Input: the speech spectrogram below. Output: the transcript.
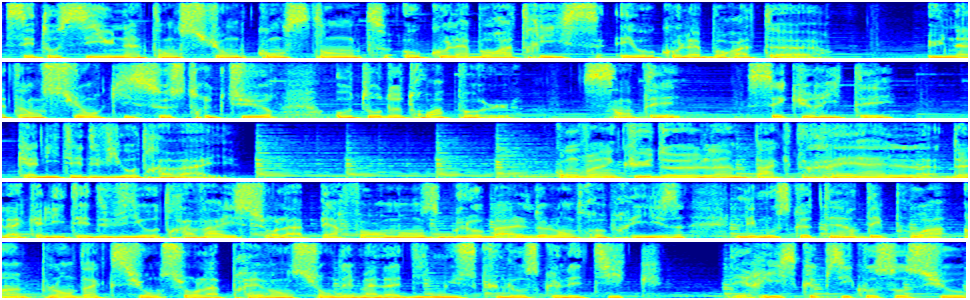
c'est aussi une attention constante aux collaboratrices et aux collaborateurs. Une attention qui se structure autour de trois pôles. Santé, sécurité, qualité de vie au travail. Convaincu de l'impact réel de la qualité de vie au travail sur la performance globale de l'entreprise, les mousquetaires déploient un plan d'action sur la prévention des maladies musculo-squelettiques, des risques psychosociaux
